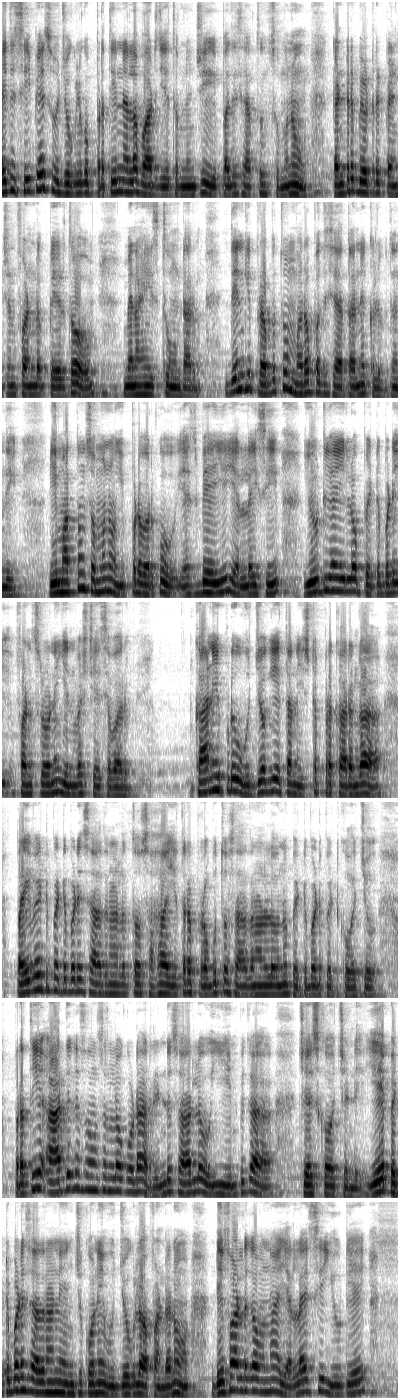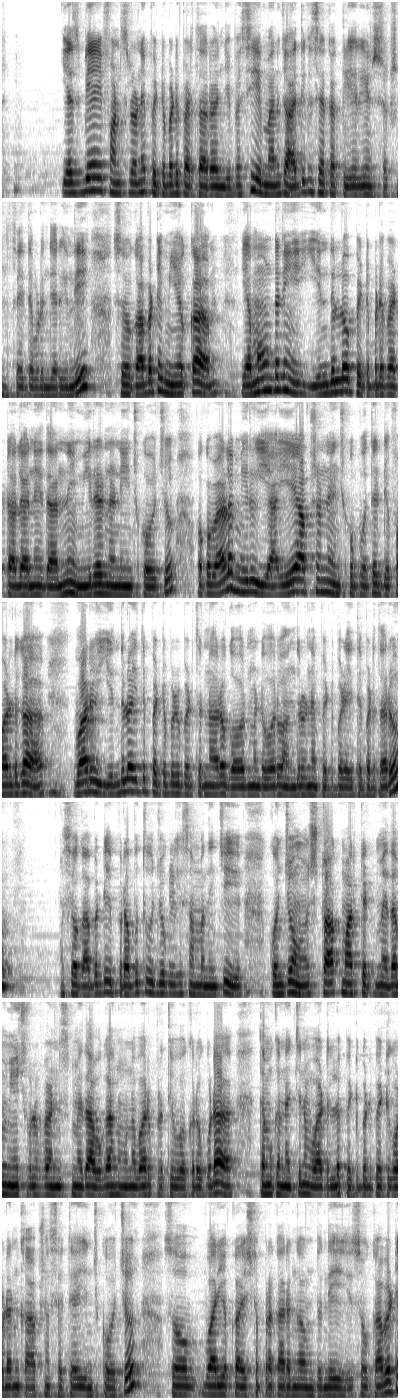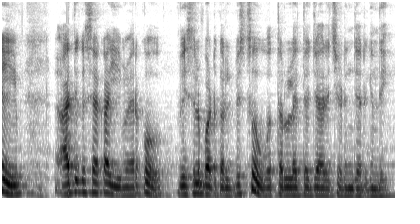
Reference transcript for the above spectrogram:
అయితే సిపిఎస్ ఉద్యోగులకు ప్రతి నెల వారి జీతం నుంచి పది శాతం సొమ్మును కంట్రిబ్యూటరీ పెన్షన్ ఫండ్ పేరుతో మినహాయిస్తూ ఉంటారు. దీనికి ప్రభుత్వం మరో పది శాతాన్ని కలుపుతుంది. ఈ మొత్తం సొమ్మును ఇప్పటి వరకు ఎస్బీఐ ఎల్ఐసి యూటీఐలో పెట్టుబడి ఫండ్స్లోనే ఇన్వెస్ట్ చేసేవారు. కానీ ఇప్పుడు ఉద్యోగి తన ఇష్ట ప్రకారంగా ప్రైవేటు పెట్టుబడి సాధనాలతో సహా ఇతర ప్రభుత్వ సాధనాల్లోనూ పెట్టుబడి పెట్టుకోవచ్చు. ప్రతి ఆర్థిక సంవత్సరంలో కూడా రెండుసార్లు ఈ ఎంపిక చేసుకోవచ్చండి. ఏ పెట్టుబడి సాధనాన్ని ఎంచుకొని ఉద్యోగులు ఆ ఫండ్ను డిఫాల్ట్గా ఉన్న ఎల్ఐసి యూటీఐ ఎస్బీఐ ఫండ్స్లోనే పెట్టుబడి పెడతారు అని చెప్పేసి మనకి ఆర్థిక శాఖ క్లియర్గా ఇన్స్ట్రక్షన్స్ అయితే ఇవ్వడం జరిగింది. సో కాబట్టి మీ యొక్క అమౌంట్ని ఎందులో పెట్టుబడి పెట్టాలి అనే దాన్ని మీరే నిర్ణయించుకోవచ్చు. ఒకవేళ మీరు ఏ ఆప్షన్ ఎంచుకోకపోతే డిఫాల్ట్గా వారు ఎందులో అయితే పెట్టుబడి పెడుతున్నారో గవర్నమెంట్ వారు అందులోనే పెట్టుబడి అయితే పెడతారు. సో కాబట్టి ప్రభుత్వ ఉద్యోగులకి సంబంధించి కొంచెం స్టాక్ మార్కెట్ మీద మ్యూచువల్ ఫండ్స్ మీద అవగాహన ఉన్నవారు ప్రతి ఒక్కరు కూడా తమకు నచ్చిన వాటిల్లో పెట్టుబడి పెట్టుకోవడానికి ఆప్షన్స్ అయితే ఎంచుకోవచ్చు. సో వారి యొక్క ఇష్ట ప్రకారంగా ఉంటుంది. సో కాబట్టి ఆర్థిక శాఖ ఈ మేరకు వెసులుబాటు కల్పిస్తూ ఉత్తర్వులు అయితే జారీ చేయడం జరిగింది.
